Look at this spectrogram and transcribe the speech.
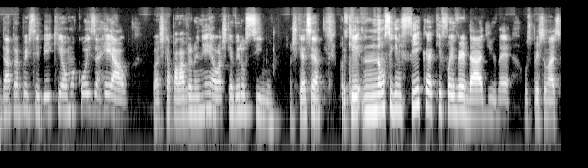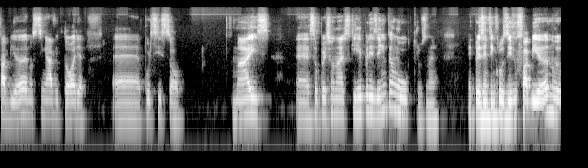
dá para perceber que é uma coisa real. Eu acho que a palavra não é nem real, acho que é verossímil. Acho que essa é a... porque não significa que foi verdade, né? Os personagens fabianos, sim, a Vitória é, por si só mas é, são personagens que representam outros, né? Representa inclusive o Fabiano. Eu,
